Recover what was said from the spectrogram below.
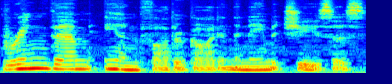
Bring them in, Father God, in the name of Jesus.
